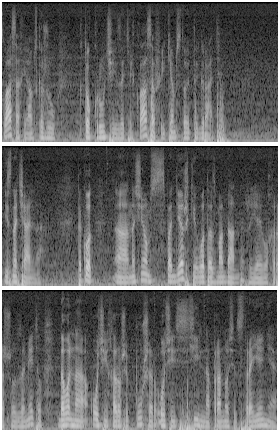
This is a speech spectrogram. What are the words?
классах. Я вам скажу, кто круче из этих классов и кем стоит играть. Изначально. Так вот, а, начнем с поддержки. Вот Азмодан даже, я его хорошо заметил. Довольно очень хороший пушер, очень сильно проносит строение,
